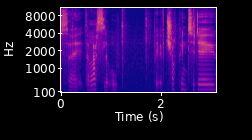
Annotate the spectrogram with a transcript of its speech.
So the last little bit of chopping to do.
